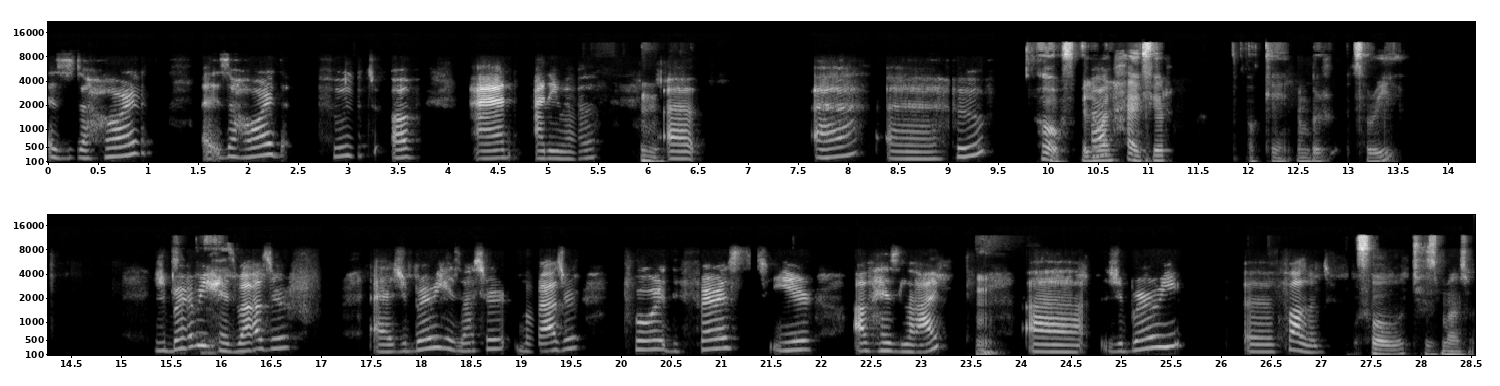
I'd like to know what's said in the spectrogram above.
is the hard is a hard food of an animal. مم. Uh, a uh, hoof خوف اللي هو of الحافر okay number three Jabari his mother uh, Jabari his mother mother for the first year of his life. مم. Uh, Jabari uh, followed. followed his mother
